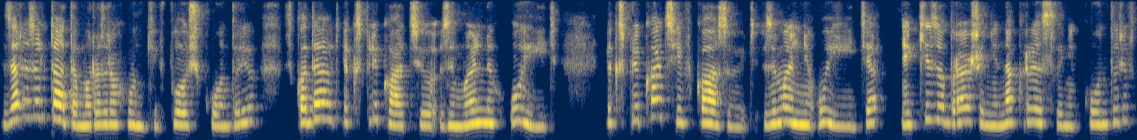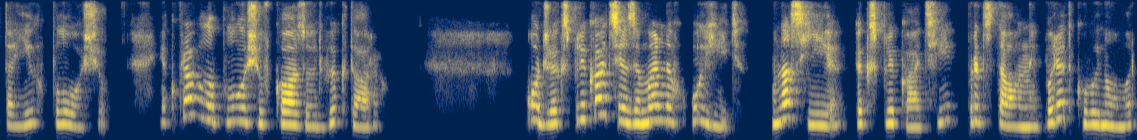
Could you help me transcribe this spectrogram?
За результатами розрахунків площ контурів складають експлікацію земельних угідь. Експлікації вказують земельні угіддя, які зображені на кресленні контурів та їх площу. Як правило, площу вказують в гектарах. Отже, експлікація земельних угідь. У нас є експлікації, представлений порядковий номер,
